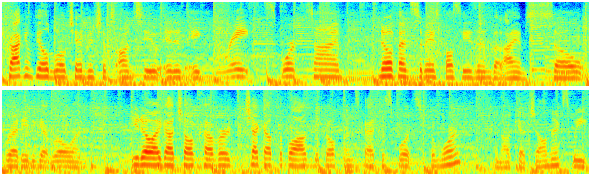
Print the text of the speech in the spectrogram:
track and field world championships on too. It is a great sports time. No offense to baseball season, but I am so ready to get rolling. You know, I got y'all covered. Check out the blog, The Girlfriend's Guide to Sports, for more, and I'll catch y'all next week.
